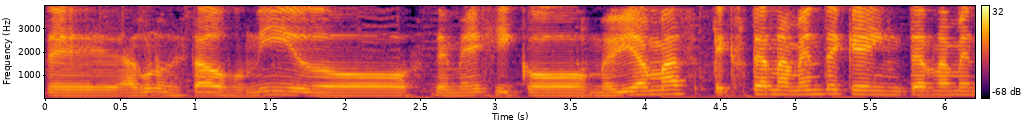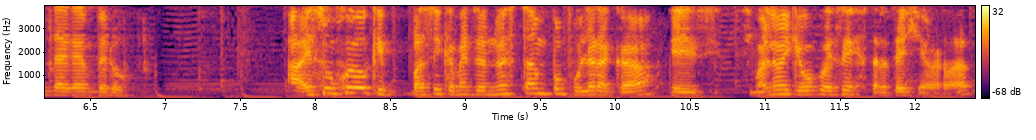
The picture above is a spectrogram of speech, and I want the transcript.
de algunos de Estados Unidos, de México. Me veían más externamente que internamente acá en Perú. Ah, es un juego que básicamente no es tan popular acá. Es, si mal no me equivoco, es de estrategia, ¿verdad?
